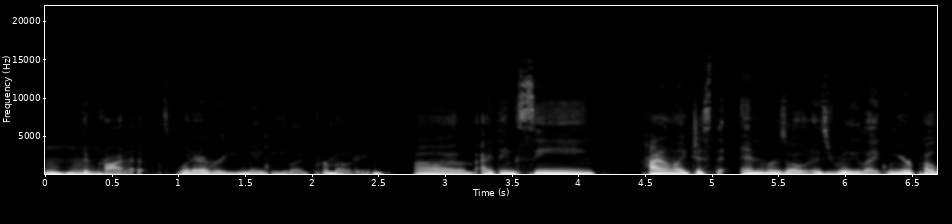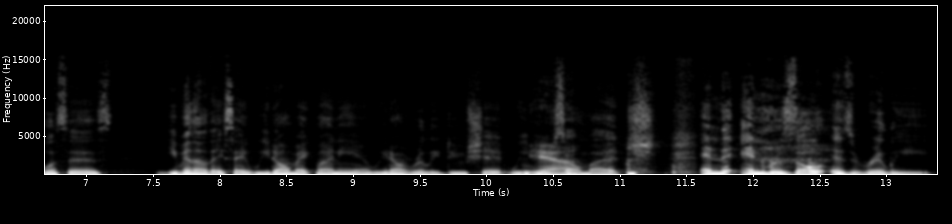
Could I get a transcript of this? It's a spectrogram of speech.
mm-hmm. the product, whatever you may be like promoting. Um, I think seeing kind of like just the end result is really like when you're a publicist. Mm-hmm. Even though they say we don't make money and we don't really do shit, we Yeah. do so much, and the end result is really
